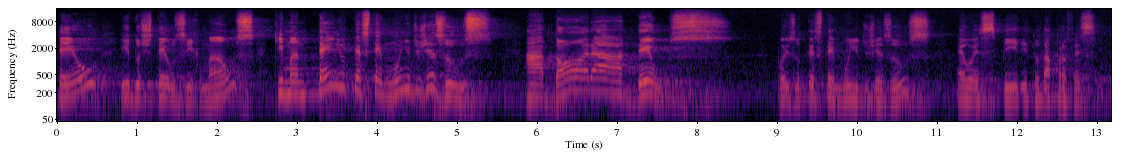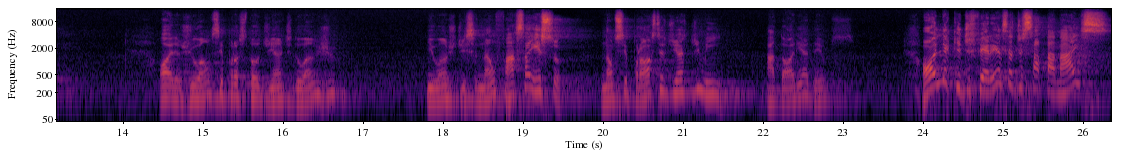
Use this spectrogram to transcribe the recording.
teu e dos teus irmãos que mantém o testemunho de Jesus. Adora a Deus, pois o testemunho de Jesus é o espírito da profecia. Olha, João se prostou diante do anjo e o anjo disse: Não faça isso, não se prostre diante de mim, adore a Deus. Olha que diferença de Satanás.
